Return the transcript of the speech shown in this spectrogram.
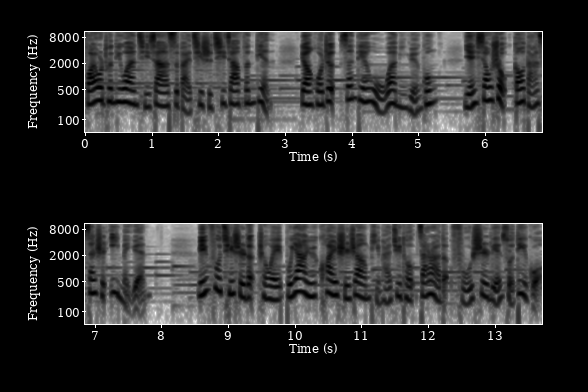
，Forever Twenty One 旗下四百七十七家分店，养活着三点五万名员工，年销售高达三十亿美元，名副其实的成为不亚于快时尚品牌巨头 Zara 的服饰连锁帝国。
